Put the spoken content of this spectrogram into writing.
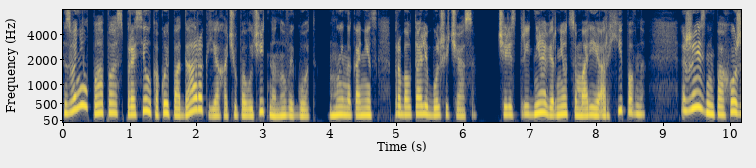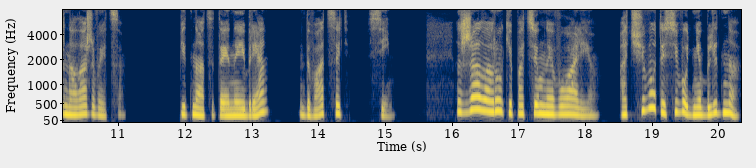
Звонил папа, спросил, какой подарок я хочу получить на Новый год. Мы, наконец, проболтали больше часа. Через три дня вернется Мария Архиповна. Жизнь, похоже, налаживается. 15 ноября, 27. Сжала руки под темной вуалью. Отчего ты сегодня бледна?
